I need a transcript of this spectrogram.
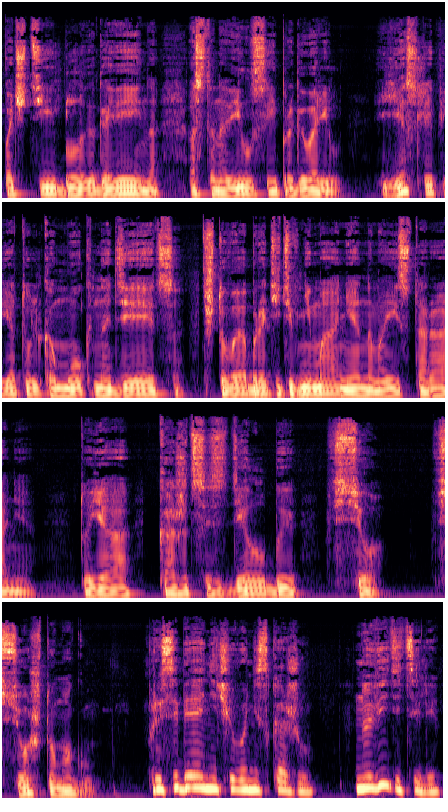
почти благоговейно остановился и проговорил. «Если б я только мог надеяться, что вы обратите внимание на мои старания, то я, кажется, сделал бы все, все, что могу». Про себя я ничего не скажу. Но видите ли,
